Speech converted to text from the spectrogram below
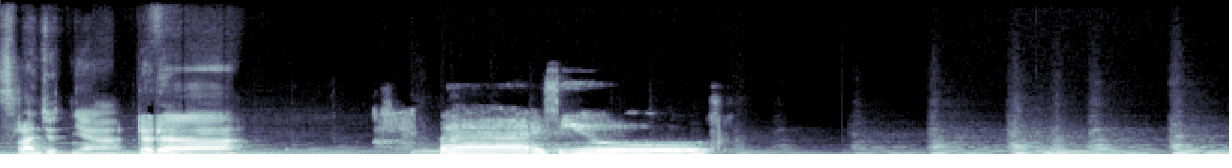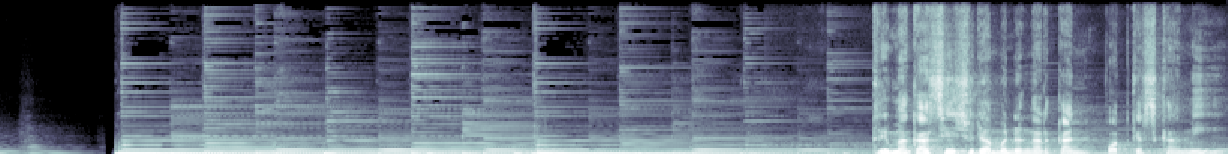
selanjutnya. Dadah. Bye, see you. Terima kasih sudah mendengarkan podcast kami.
